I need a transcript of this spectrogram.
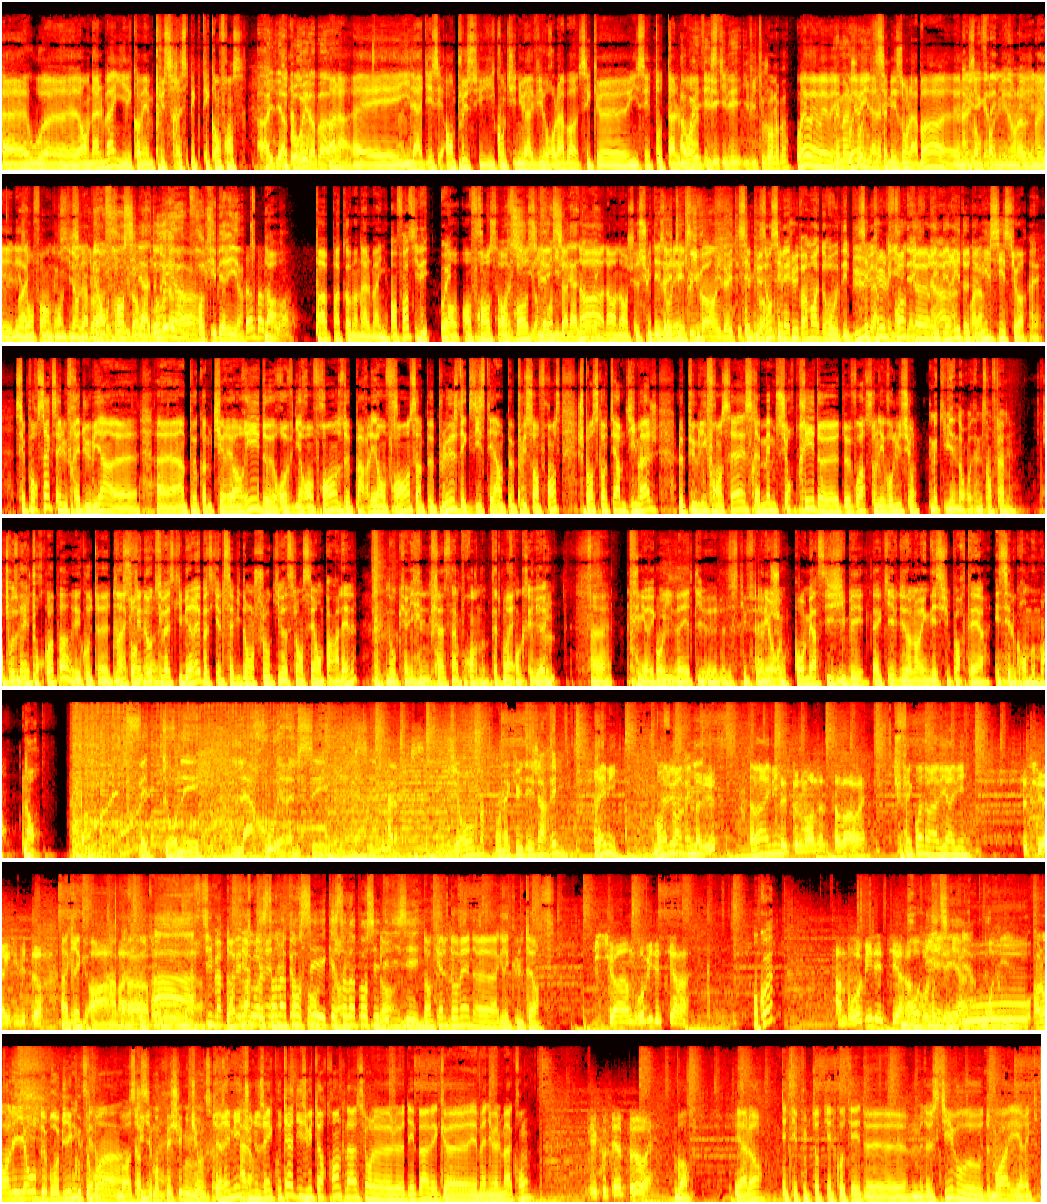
euh, où euh, en Allemagne, il est quand même plus respecté qu'en France. Ah, il est adoré là-bas. Voilà, et il a des, en plus, il continue à vivre là-bas. C'est que il s'est totalement Ah ouais, il, est- investi. il, est- il vit toujours là-bas. Même un Ouais, joueur ouais, il a sa maison là-bas. euh, Ah, les enfants, les- les, les grandissent là-bas. en France, il est adoré, hein, Franck Ribéry. hein. Un bavard, Non. Pas, pas comme en Allemagne. En France, il est. Ouais. En, en France, en Ah, si, France, en il a France, une il image. a Non, non, non, je suis Il a désolé. été clivant, il a été C'est plus- a plus- vraiment adoré au début. C'est plus après, le a Franck Ribéry de voilà. 2006, tu vois. Ouais. C'est pour ça que ça lui ferait du bien, euh, euh, un peu comme Thierry Henry, de revenir en France, de parler en France un peu plus, d'exister un peu plus en France. Je pense qu'en termes d'image, le public français serait même surpris de, de voir son évolution. Bah, qui viennent dans Rotten sans flamme. Propose Mais pourquoi pas? Écoute, euh, de On a un façon, créneau euh, qui va se libérer parce qu'il y a le Savidan Show qui va se lancer en parallèle. Donc euh, il y a une place à prendre, peut-être pour Ouais. Franck Ribéry. Mm. ouais. Il. Oh, il va être le, le Steve Allez, on, on remercie JB qui est venu dans le ring des supporters et c'est le grand moment. Non. Faites tourner la roue RMC. Alors, Jérôme, on accueille déjà Rémi. Rémi. Bonsoir Salut, Rémi. Salut, Ça va Rémi? Salut tout le monde, ça va, ouais. Tu fais quoi dans la vie Rémi? Je suis agriculteur. Agrég... Ah, bah, bah, écoute, ah, voilà. Steve parler quel de toi. Qu'est-ce que t'en as 18h30. pensé Qu'est-ce que t'en as pensé de Dans- quel domaine, euh, agriculteur Je suis un brebis laitière. En quoi? Un brebis laitière. Brebis laitière. Oh, alors les yaourts de brebis, écoute-moi, Bon, ça c'est mon péché mignon. Ça. Jérémy, tu nous as écouté à 18h30 là sur le, le débat avec euh, Emmanuel Macron? J'ai écouté un peu, ouais. Bon. Et alors? T'étais plutôt de quel côté de, de Steve ou de moi et Eric?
